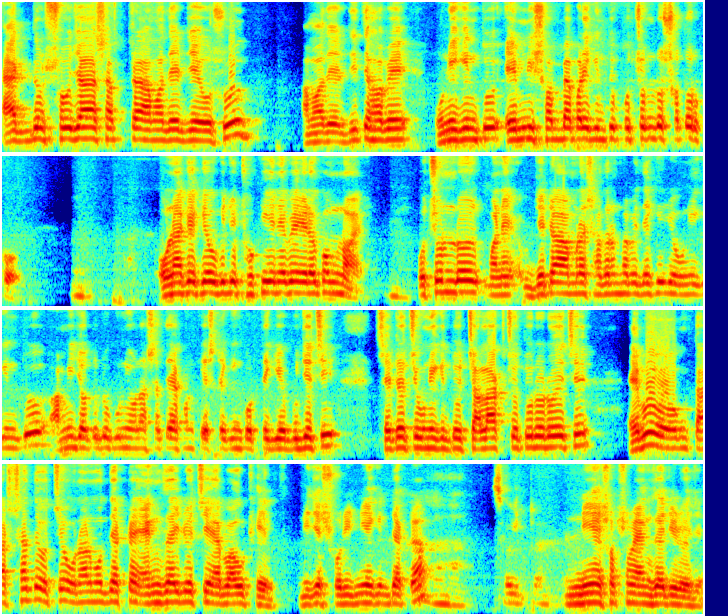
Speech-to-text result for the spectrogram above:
একদম সোজা সাপটা আমাদের যে ওষুধ আমাদের দিতে হবে। উনি কিন্তু এমনি সব ব্যাপারে কিন্তু প্রচণ্ড সতর্ক। ওনাকে কেউ কিছু ঠকিয়ে নেবে এরকম নয়। প্রচণ্ড মানে যেটা আমরা সাধারণভাবে দেখি যে উনি কিন্তু আমি যতটুকু উনি ওনার সাথে এখন কেস টেকিং করতে গিয়ে বুঝেছি সেটা হচ্ছে উনি কিন্তু চালাক চতুরও রয়েছে এবং তার সাথে হচ্ছে ওনার মধ্যে একটা অ্যাংজাইটি হচ্ছে অ্যাবাউট হেলথ নিজের শরীর নিয়ে কিন্তু একটা হ্যাঁ, শরীরটা নিয়ে সবসময় অ্যাংজাইটি রয়েছে।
